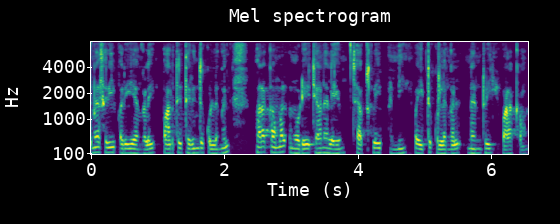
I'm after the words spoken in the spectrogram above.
தினசரி பரியங்களை பார்த்து தெரிந்து கொள்ளுங்கள். மறக்காமல் நம்முடைய சேனலையும் சப்ஸ்கிரைப் பண்ணி வைத்துக் கொள்ளுங்கள். நன்றி வணக்கம்.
